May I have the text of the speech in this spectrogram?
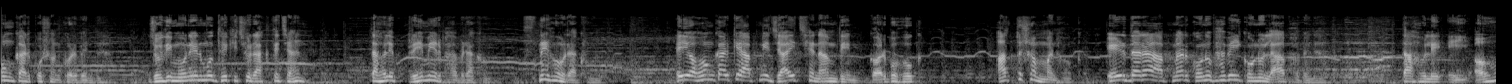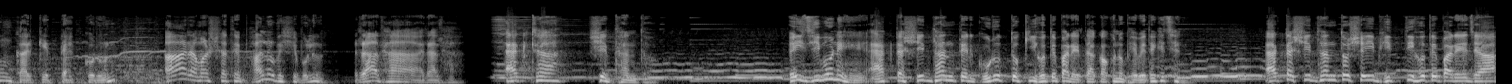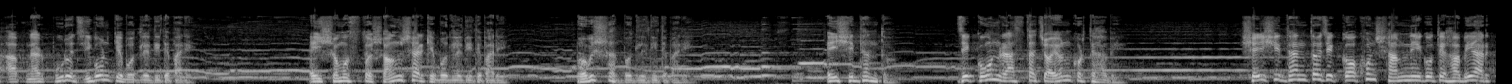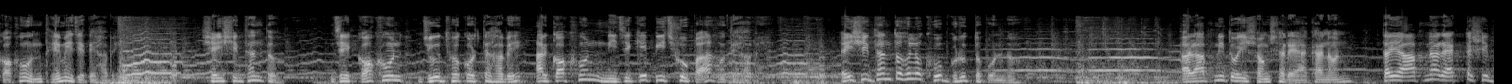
অহংকার পোষণ করবেন না। যদি মনের মধ্যে কিছু রাখতে চান, তাহলে প্রেমের ভাব রাখুন, স্নেহ রাখুন। এই অহংকারকে আপনি যা ইচ্ছে নাম দিন, গর্ব হোক, আত্মসম্মান হোক, এর দ্বারা আপনার কোনোভাবেই কোনো লাভ হবে না। তাহলে এই অহংকারকে ত্যাগ করুন, আর আমার সাথে ভালোবেসে বলুন, রাধা রাধা। একটা সিদ্ধান্ত। এই জীবনে একটা সিদ্ধান্তের গুরুত্ব কি হতে পারে তা কখনো ভেবে দেখেছেন? একটা সিদ্ধান্ত সেই ভিত্তি হতে পারে যা আপনার পুরো জীবনকে বদলে দিতে পারে। এই সমস্ত সংসারকে বদলে দিতে পারে। ভবিষ্যৎ বদলে দিতে পারে। এই সিদ্ধান্ত যে কোন রাস্তা চয়ন করতে হবে, সেই সিদ্ধান্ত যে কখন সামনে এগোতে হবে আর কখন থেমে যেতে হবে, সেই সিদ্ধান্ত যে কখন যুদ্ধ করতে হবে আর কখন নিজেকে পিছু পা হতে হবে, এই সিদ্ধান্ত হলো খুব গুরুত্বপূর্ণ। আর আপনি তো এই সংসারে একা নন তাই আপনার একটা সিদ্ধান্ত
